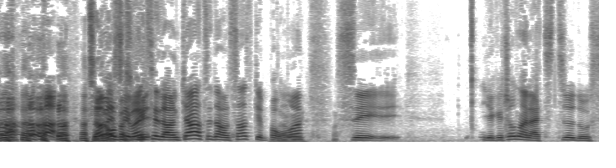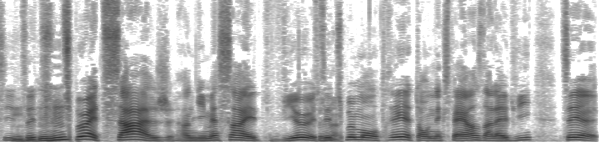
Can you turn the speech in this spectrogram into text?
non, mais c'est vrai que- c'est dans le cœur, tu sais, dans le sens que pour Ah moi, oui. c'est. Il y a quelque chose dans l'attitude aussi. tu Mhm. tu, peux être sage, entre guillemets, sans être vieux. Tu peux montrer ton expérience dans la vie. Euh,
